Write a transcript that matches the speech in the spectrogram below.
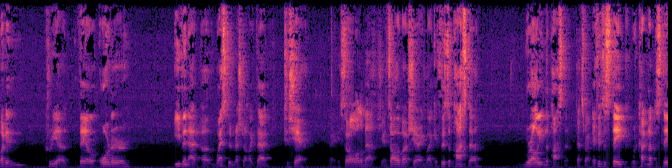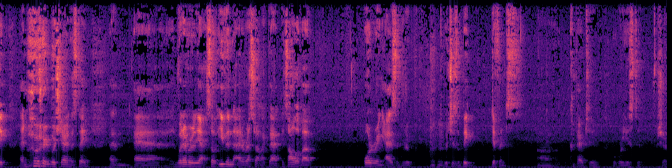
But in Korea, they'll order even at a Western restaurant like that to share. So all about sharing. It's all about sharing. Like if there's a pasta, we're all eating the pasta. That's right. If it's a steak, we're cutting up the steak and we're, we're sharing the steak, and uh, whatever. Yeah. So even at a restaurant like that, it's all about ordering as a group, Mm-hmm. which is a big difference uh, compared to what we're used to, for sure.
